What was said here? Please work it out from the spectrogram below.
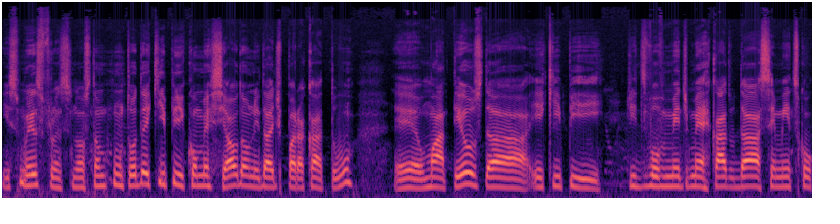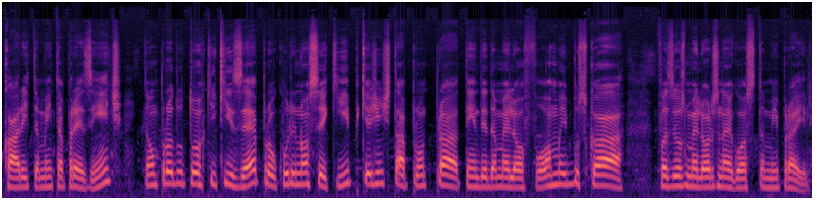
Isso mesmo, Francis. Nós estamos com toda a equipe comercial da unidade Paracatu, é, o Matheus da equipe de desenvolvimento de mercado da Sementes Cocari também está presente. Então, produtor que quiser, procure nossa equipe, que a gente está pronto para atender da melhor forma e buscar fazer os melhores negócios também para ele.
